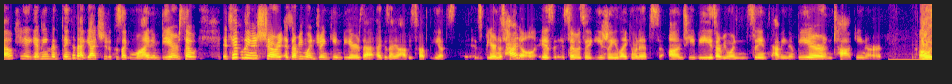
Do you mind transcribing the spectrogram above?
Okay, I didn't even think of that. Yeah, true, because like wine and beer. So, it typically in a show is everyone drinking beers? Because I obviously got you know it's, it's beer in the title. Is so is it usually like when it's on TV? Is everyone sitting having a beer and talking or? Oh, uh,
